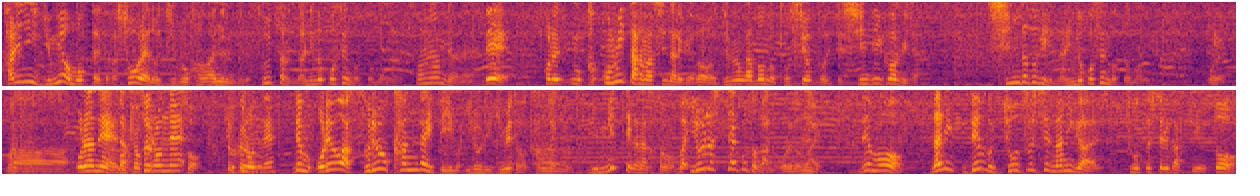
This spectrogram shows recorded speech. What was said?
仮に夢を持ったりとか将来の自分を考えてるんだけど、そいつら何残せんのって思うそれなんだよね。でこれもうか込み入った話になるけど自分がどんどん年を取って死んでいくわけじゃん。死んだ時に何残せんのって思うの俺マジで。俺はねま極論ね。そう。極論ね。でも俺はそれを考えて今いろいろ夢とか考えてる、夢っていうかなんかそのまあいろいろしたいことがあるの俺の場合、うん。でも何全部共通して何が共通してるかっていうと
